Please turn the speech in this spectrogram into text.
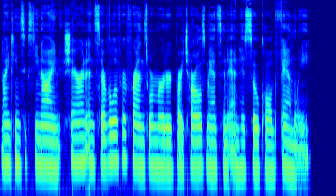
1969, Sharon and several of her friends were murdered by Charles Manson and his so called family.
